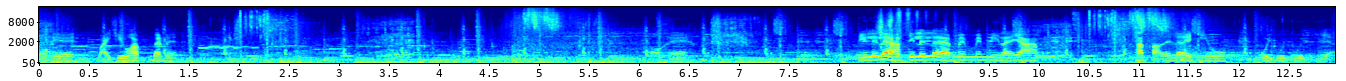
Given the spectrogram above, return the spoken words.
โอเคไหวชิวครับ ได้ไหมโอเค ตีเรื่อยๆครับ ตีเรื่อยๆ ไม่ไม่มีอะยากครับตัดต่อเรื่อยๆฮิว อุ้ยอุ้ยอุ้ยเหี้ย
